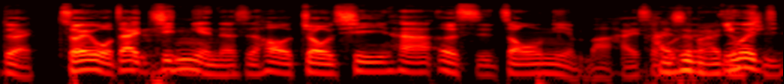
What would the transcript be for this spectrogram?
对，所以我在今年的时候，九七它二十周年吧，还是还是买因为97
